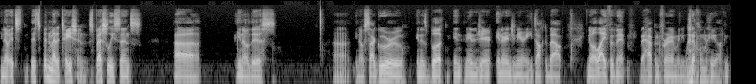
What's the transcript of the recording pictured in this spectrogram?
you know it's it's been meditation, especially since uh, you know this uh, you know, Sadhguru in his book in, in Inner Engineering, he talked about, you know, a life event that happened for him, and he went up on the hill. I think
